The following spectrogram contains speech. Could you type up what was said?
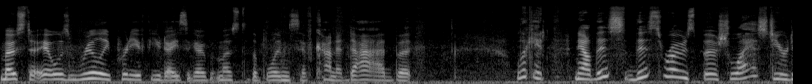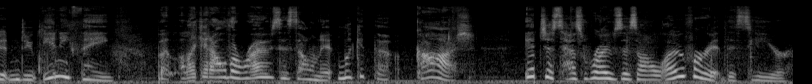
Most of it was really pretty a few days ago, but most of the blooms have kind of died. But look at now this this rose bush last year didn't do anything. But look at all the roses on it. Look at the gosh. It just has roses all over it this year.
